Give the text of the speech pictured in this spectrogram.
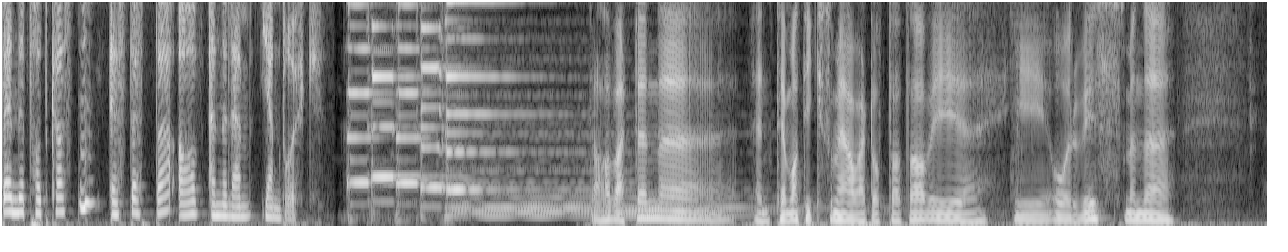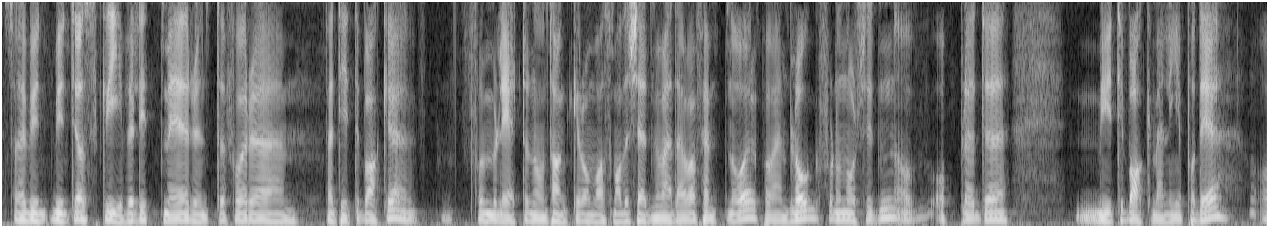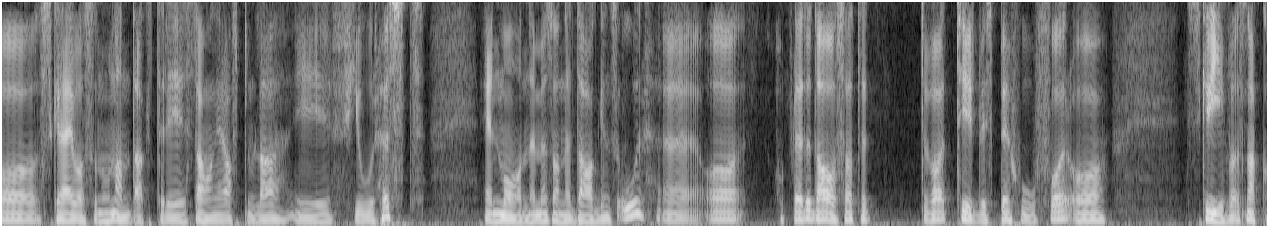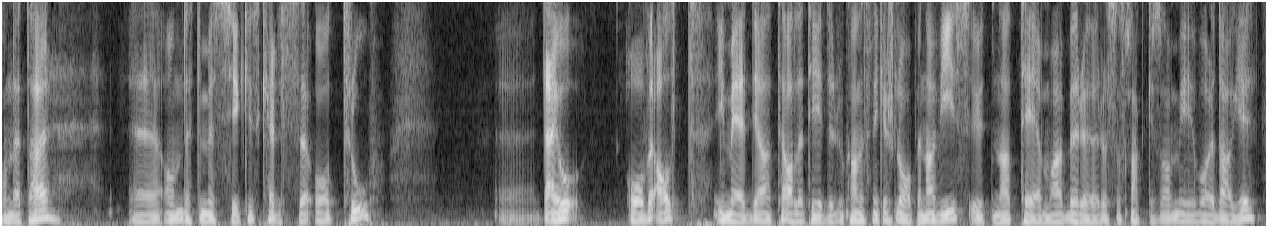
Denne podkasten er støtta av NLM Gjenbruk. Det har vært en, eh, en, tematikk som jeg har vært opptatt av i, i årevis. Men eh, så jeg begynte, begynte å skrive litt mer rundt det for, eh, for, en tid tilbake. Formulerte noen tanker om hva som hadde skjedd med meg da jeg var 15 år, på en blogg for noen år siden. Og opplevde mye tilbakemeldinger på det. Og skrev også noen andakter i Stavanger Aftenblad i fjor høst en måned med sånne dagens ord. Uh, og opplevde da også at det, det, var tydeligvis behov for å skrive og snakke om dette her. Uh, om dette med psykisk helse og tro. Uh, det er jo overalt i media til alle tider. Du kan nesten ikke slå opp en avis uten at temaet berøres og snakkes om i våre dager.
